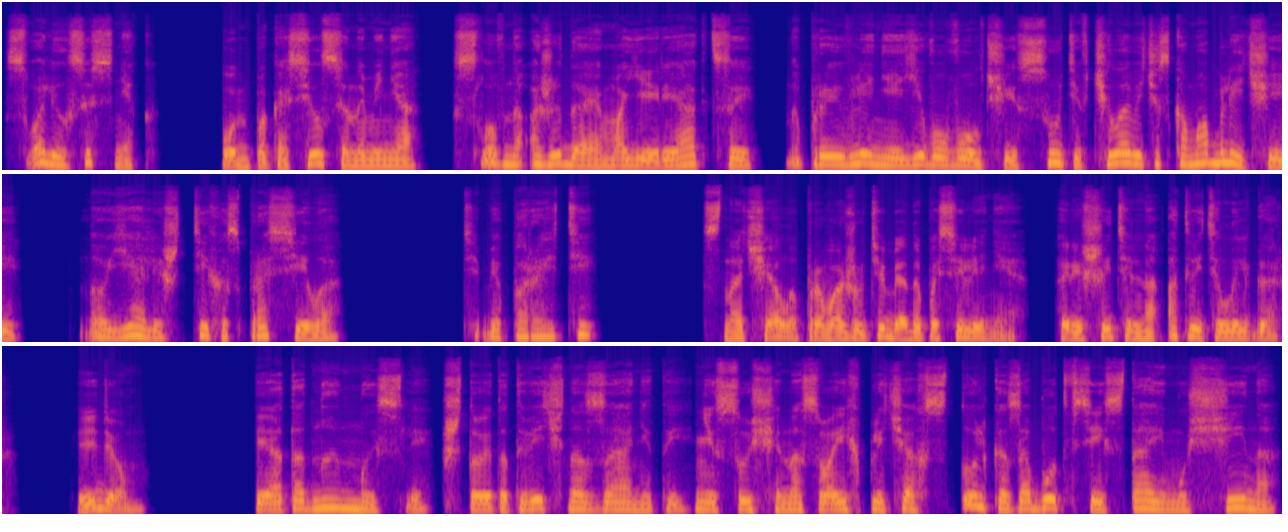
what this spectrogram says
свалился снег. Он покосился на меня, словно ожидая моей реакции на проявление его волчьей сути в человеческом обличии, но я лишь тихо спросила. «Тебе пора идти?» «Сначала провожу тебя до поселения», — решительно ответил Ильгар. «Идем». И от одной мысли, что этот вечно занятый, несущий на своих плечах столько забот всей стаи мужчина,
